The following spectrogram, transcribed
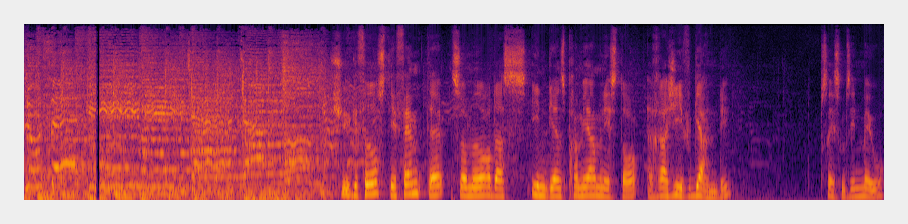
Blåser i mitt hjärta 21 i femte så mördas Indiens premiärminister Rajiv Gandhi. Precis som sin mor.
